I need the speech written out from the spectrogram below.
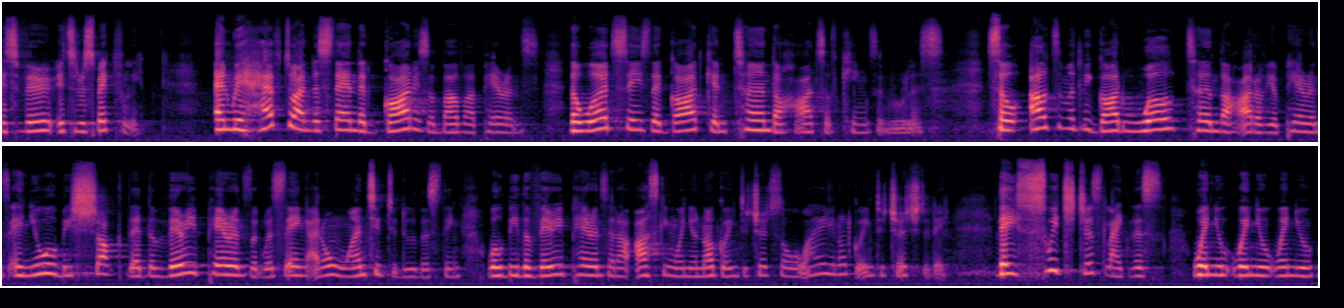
It's very, it's respectfully. And we have to understand that God is above our parents. The word says that God can turn the hearts of kings and rulers. So ultimately, God will turn the heart of your parents, and you will be shocked that the very parents that were saying, I don't want you to do this thing, will be the very parents that are asking when you're not going to church, so why are you not going to church today? They switch just like this when you, when you, when you,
